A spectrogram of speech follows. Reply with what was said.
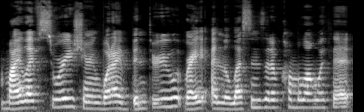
my life story, sharing what I've been through, right? And the lessons that have come along with it.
